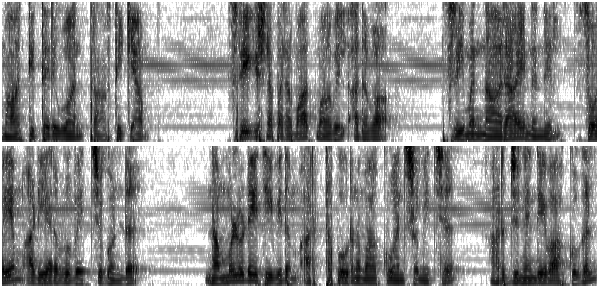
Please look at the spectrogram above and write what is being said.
മാറ്റിത്തരുവാൻ പ്രാർത്ഥിക്കാം. ശ്രീകൃഷ്ണ പരമാത്മാവിൽ അഥവാ ശ്രീമൻ നാരായണനിൽ സ്വയം അടിയറവ് വെച്ചുകൊണ്ട് നമ്മളുടെ ജീവിതം അർത്ഥപൂർണമാക്കുവാൻ ശ്രമിച്ച് അർജുനന്റെ വാക്കുകൾ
